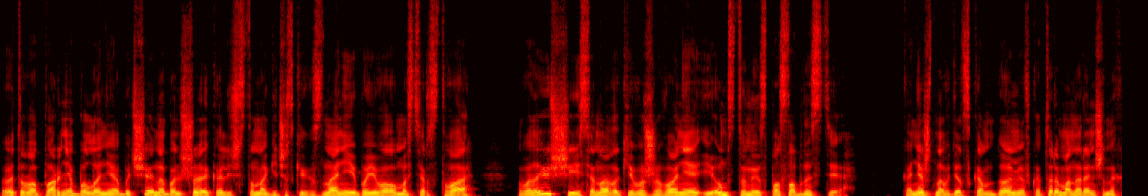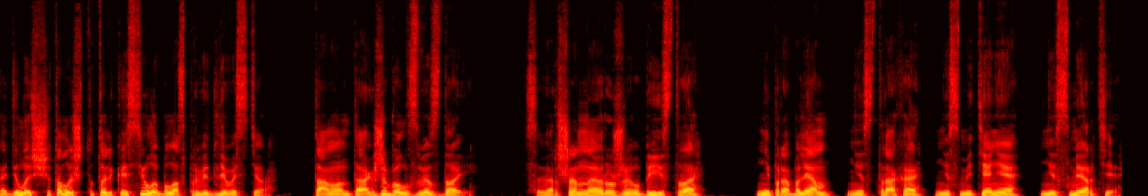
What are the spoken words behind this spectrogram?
У этого парня было необычайно большое количество магических знаний и боевого мастерства, выдающиеся навыки выживания и умственные способности. Конечно, в детском доме, в котором она раньше находилась, считалось, что только сила была справедливостью. Там он также был звездой. Совершенное оружие убийства. Ни проблем, ни страха, ни смятения, ни смерти.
